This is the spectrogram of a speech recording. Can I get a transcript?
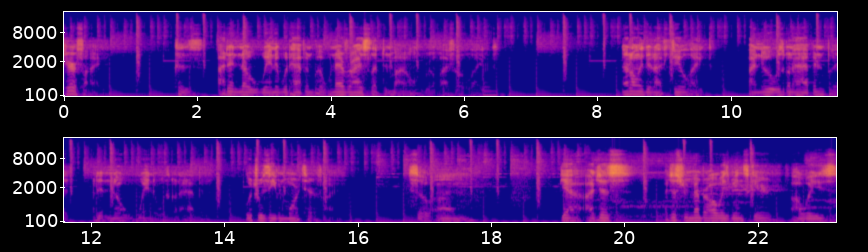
terrifying because I didn't know when it would happen, but whenever I slept in my own room, I felt like not only did I feel like I knew it was going to happen, but I didn't know when it happen, which was even more terrifying. So, um, yeah, I just, I just remember always being scared, always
